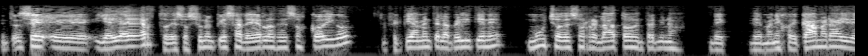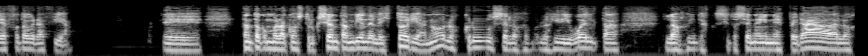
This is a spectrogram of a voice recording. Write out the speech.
Entonces, eh, y ahí hay harto de eso. Si uno empieza a leerlos de esos códigos, efectivamente la peli tiene muchos de esos relatos en términos de, manejo de cámara y de fotografía. Eh, tanto como la construcción también de la historia, ¿no? Los cruces, los, los ida y vuelta, las situaciones inesperadas, los,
